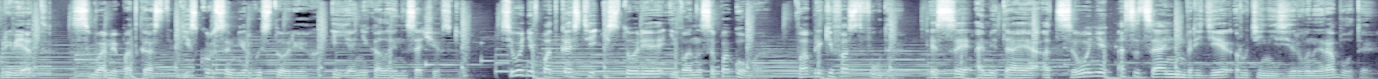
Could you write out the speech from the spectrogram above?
Привет! С вами подкаст «Дискурса. Мир в историях» и я Николай Носачевский. Сегодня в подкасте история Ивана Сапогова, фабрики фастфуда, эссе Амитая Ацционе о социальном вреде рутинизированной работы.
